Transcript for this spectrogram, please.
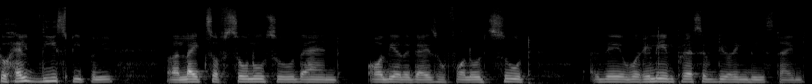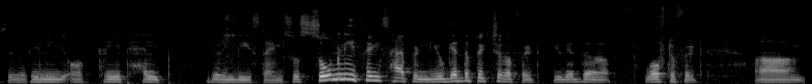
to help these people, uh, likes of Sonu Sood and all the other guys who followed suit. They were really impressive during these times. They were really of great help during these times. So, so many things happened. You get the picture of it, you get the waft of it. Um,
